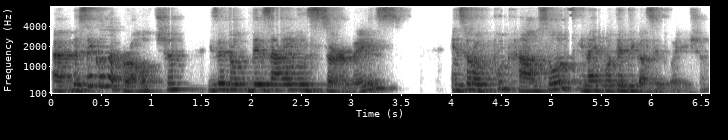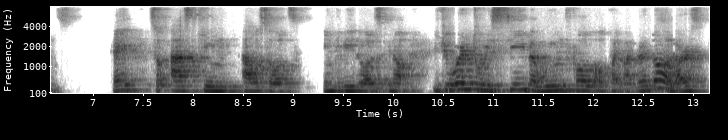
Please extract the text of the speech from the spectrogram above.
Uh, the second approach is that of designing surveys and sort of put households in hypothetical situations. Okay, so asking households, individuals, you know, if you were to receive a windfall of $500,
